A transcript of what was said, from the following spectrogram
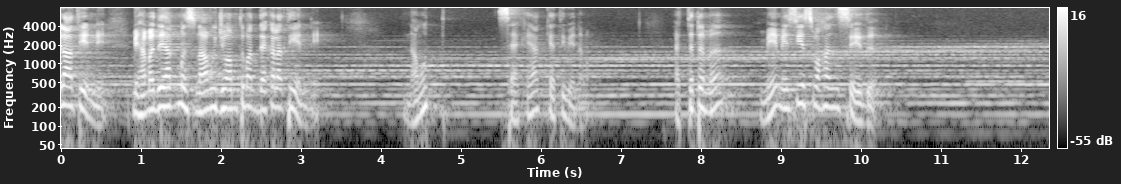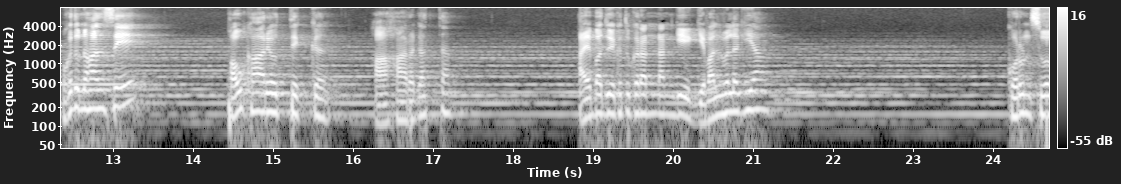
වෙලා තියෙන්නේ. මේ හැම දෙයක්ම ස්නාවක ජෝම්තුමත් දැකලා තියෙන්නේ. නමුත් සැකයක් ඇති වෙනවා. ඇත්තටම මේ මෙසියස් වහන්සේද මොකද උන්වහන්සේ පෞකාරයොත් එක්ක ආහාර ගත්තා. අයබදු එකතු කරන්නන්ගේ ගෙවල් වල ගියා. කොරුන් සුව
